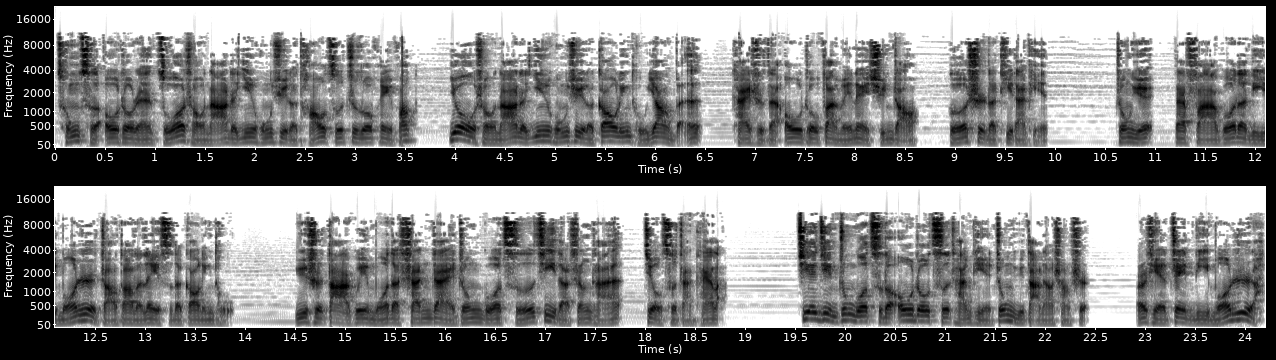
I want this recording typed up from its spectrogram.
从此欧洲人左手拿着殷红旭的陶瓷制作配方，右手拿着殷红旭的高岭土样本，开始在欧洲范围内寻找合适的替代品。终于在法国的里摩日找到了类似的高岭土，于是大规模的山寨中国瓷器的生产就此展开了。接近中国瓷的欧洲瓷产品终于大量上市，而且这里摩日啊，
